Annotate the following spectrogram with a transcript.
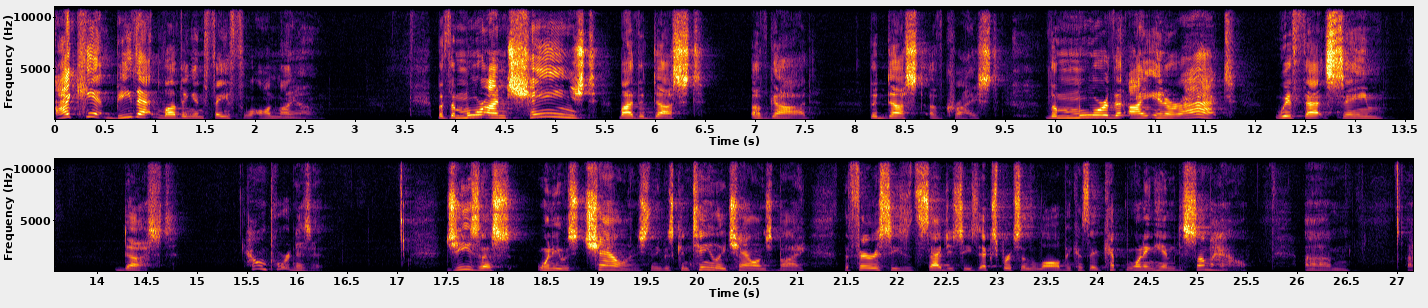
I can't be that loving and faithful on my own. But the more I'm changed by the dust of God, the dust of Christ, the more that I interact with that same dust. How important is it? Jesus, when he was challenged, and he was continually challenged by the Pharisees, and the Sadducees, experts in the law, because they kept wanting him to somehow um, uh,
